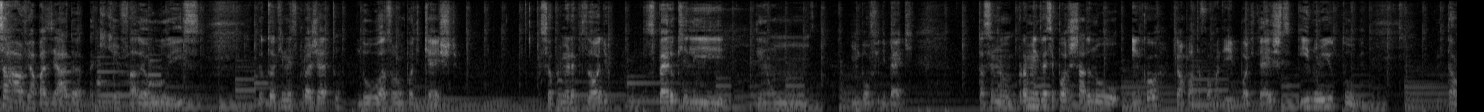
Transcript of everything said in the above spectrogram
Salve rapaziada, aqui quem fala é o Luiz. Eu tô aqui nesse projeto do Azulão Podcast. Esse é primeiro episódio. Espero que ele tenha um, um bom feedback. Tá sendo. Provavelmente vai ser postado no Anchor, que é uma plataforma de podcast, e no YouTube. Então,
